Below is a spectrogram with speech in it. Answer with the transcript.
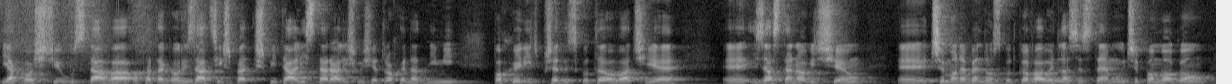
jakości, ustawa o kategoryzacji szpitali. Staraliśmy się trochę nad nimi pochylić, przedyskutować je e, i zastanowić się, e, czym one będą skutkowały dla systemu i czy pomogą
